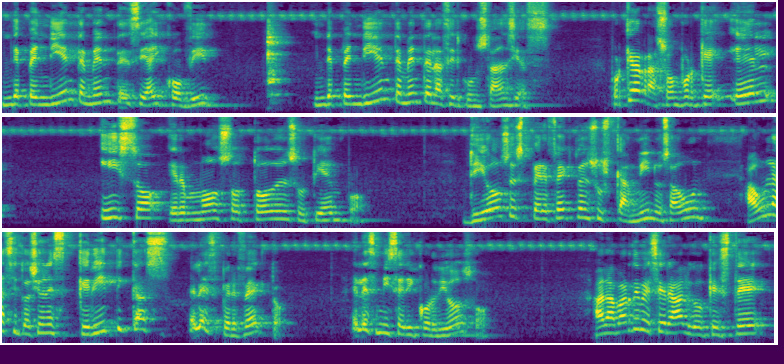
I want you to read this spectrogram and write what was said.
independientemente si hay COVID, independientemente de las circunstancias. ¿Por qué razón? Porque Él hizo hermoso todo en su tiempo. Dios es perfecto en sus caminos, aún, aún las situaciones críticas, Él es perfecto. Él es misericordioso. Alabar debe ser algo que esté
